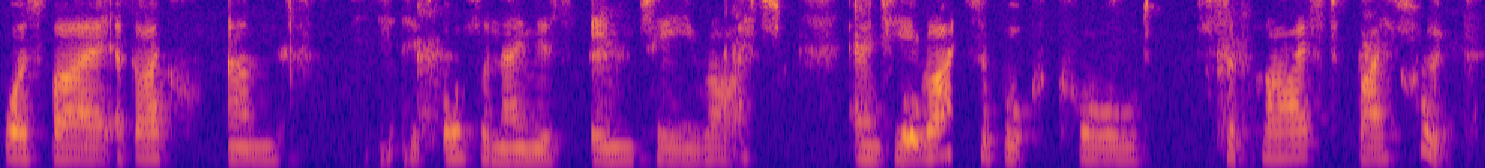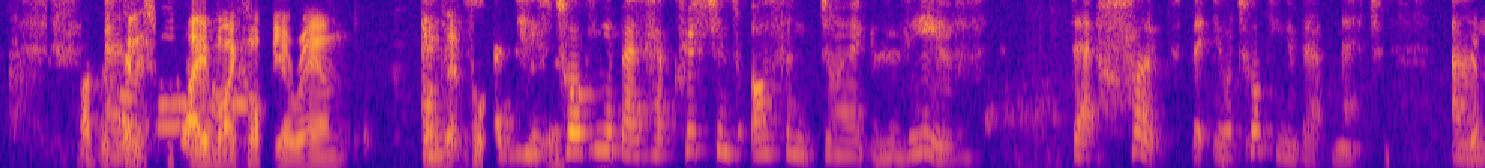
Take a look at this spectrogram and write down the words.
was by a guy, um, his author name is N.T. Wright, and he writes a book called Surprised by Hope. I just and, to wave my copy around. And, and he's talking about how Christians often don't live that hope that you're talking about, Matt um, yep.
